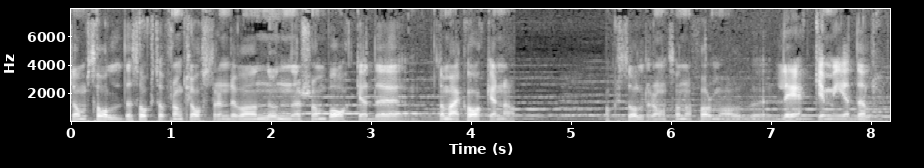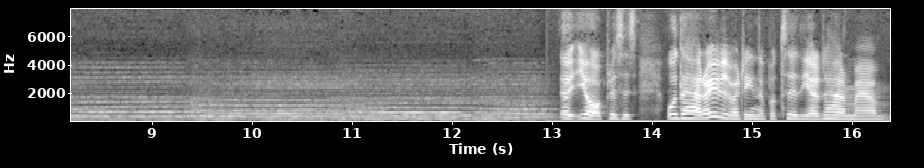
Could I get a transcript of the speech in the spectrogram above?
de såldes också från klostren. Det var nunnor som bakade de här kakorna och sålde dem som någon form av eh, läkemedel. Ja, precis. Och det här har ju vi varit inne på tidigare. Det här med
